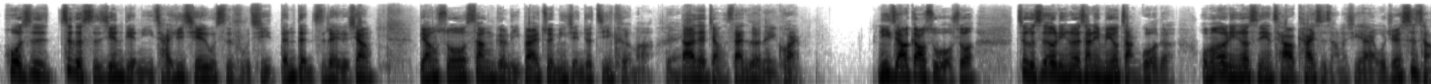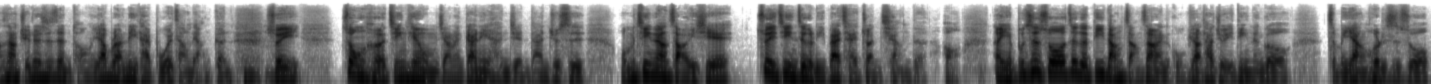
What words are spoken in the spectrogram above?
或是这个时间点你才去切入伺服器等等之类的，像比方说上个礼拜最明显就饥渴嘛，对，大家在讲散热那一块，你只要告诉我说这个是二零二三年没有涨过的，我们二零二四年才要开始涨的新 AI，我觉得市场上绝对是认同，要不然立台不会涨两根，嗯、所以综合今天我们讲的概念很简单，就是我们尽量找一些。最近这个礼拜才转强的哦，那也不是说这个低档涨上来的股票，它就一定能够怎么样，或者是说，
